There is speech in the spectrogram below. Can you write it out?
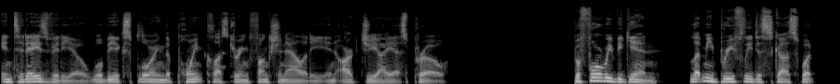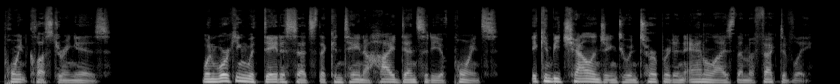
In today's video, we'll be exploring the point clustering functionality in ArcGIS Pro. Before we begin, let me briefly discuss what point clustering is. When working with datasets that contain a high density of points, it can be challenging to interpret and analyze them effectively.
